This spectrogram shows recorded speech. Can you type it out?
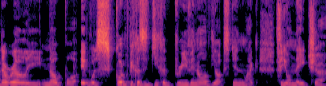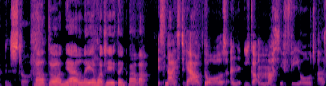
I don't really know, but it was good because you could breathe in all the oxygen, like feel nature and stuff. Well done, yeah, Liam. What do you think about that? It's nice to get outdoors and you got a massive field, as,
